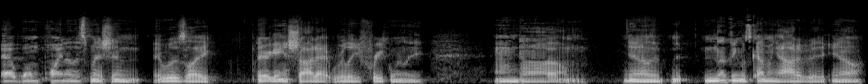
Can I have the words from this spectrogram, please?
at one point of this mission, it was like they were getting shot at really frequently, and um, you know nothing was coming out of it. You know,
